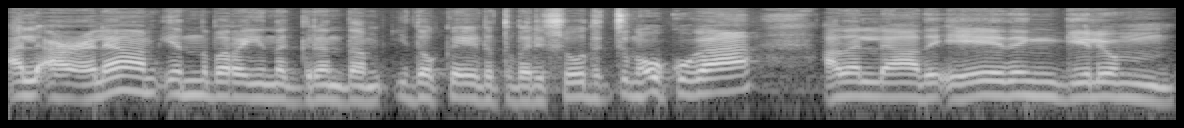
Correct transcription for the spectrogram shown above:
അൽ അലാം എന്ന് പറയുന്ന ഗ്രന്ഥം. ഇതൊക്കെ എടുത്ത് പരിശോധിച്ച് നോക്കുക. അതല്ലാതെ ഏതെങ്കിലും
